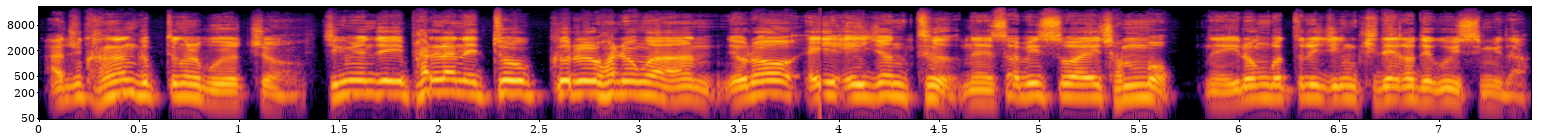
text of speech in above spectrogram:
아주 강한 급등을 보였죠. 지금 현재 이 팔라 네트워크를 활용한 여러 A 에이전트 네, 서비스와의 접목 네, 이런 것들이 지금 기대가 되고 있습니다.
